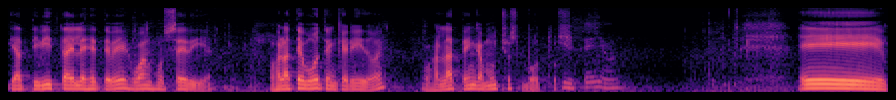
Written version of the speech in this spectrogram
y activista LGTB, Juan José Díaz. Ojalá te voten, querido, ¿eh? Ojalá tenga muchos votos. Sí, señor. Eh,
